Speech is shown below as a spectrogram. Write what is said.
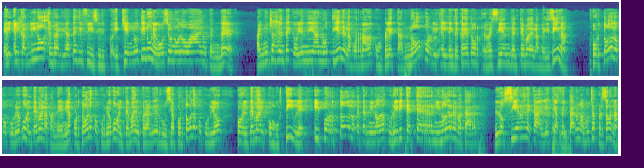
El, camino en realidad es difícil. Quien no tiene un negocio no lo va a entender. Hay mucha gente que hoy en día no tiene la jornada completa, no por el decreto recién del tema de las medicinas, por todo lo que ocurrió con el tema de la pandemia, por todo lo que ocurrió con el tema de Ucrania y Rusia, por todo lo que ocurrió con el tema del combustible y por todo lo que terminó de ocurrir y que terminó de rematar los cierres de calles que afectaron a muchas personas,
